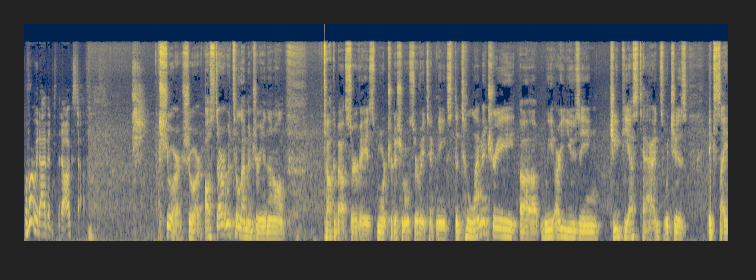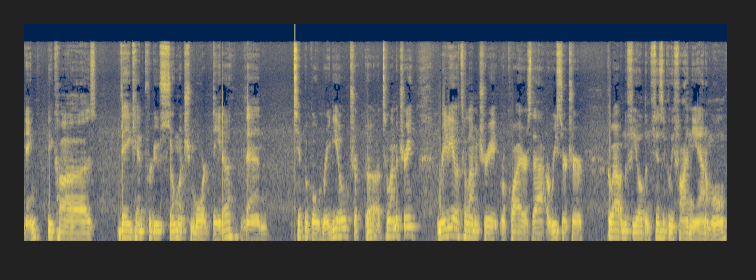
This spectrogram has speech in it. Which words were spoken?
before we dive into the dog stuff. Sure, sure. I'll start with telemetry and then I'll talk about surveys, more traditional survey techniques. The telemetry, uh, we are using GPS tags, which is exciting because they can produce so much more data than typical radio tr- uh, telemetry. Radio telemetry requires that a researcher go out in the field and physically find the animal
